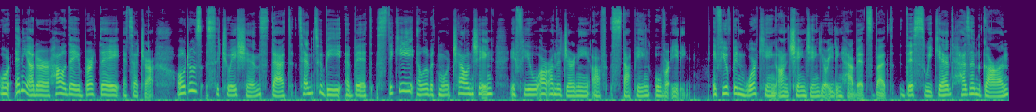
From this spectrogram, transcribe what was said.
or any other holiday, birthday, etc. All those situations that tend to be a bit sticky, a little bit more challenging if you are on the journey of stopping overeating if you've been working on changing your eating habits, but this weekend hasn't gone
